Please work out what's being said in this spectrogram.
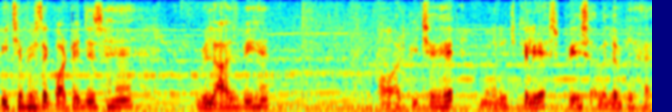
पीछे फिर से कॉटेजेस हैं। विलास भी हैं और पीछे है मैरिज के लिए स्पेस अवेलेबल है।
